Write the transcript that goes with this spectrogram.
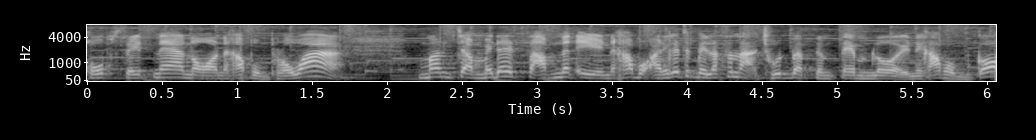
ครบเซตแน่นอนนะครับผมเพราะว่า มันจะไม่ได้ซ้ำนั่นเองนะครับผมอันนี้ก็จะเป็นลักษณะชุดแบบเต็มๆเลยนะครับผมก็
